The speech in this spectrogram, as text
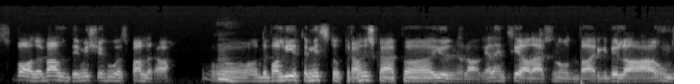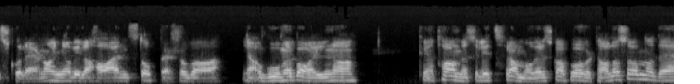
så var det veldig mye gode spillere. Og mm. det var lite midtstoppere, husker jeg, på juniorlaget den tida der. som Oddberg ville omskolere noen og ville ha en stopper som var ja, god med ballen og kunne ta med seg litt framover og skape overtall og sånn. Og det,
